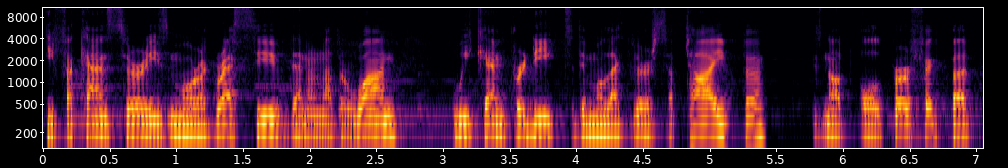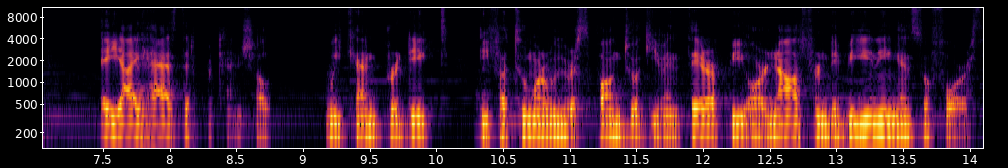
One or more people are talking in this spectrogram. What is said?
if a cancer is more aggressive than another one. We can predict the molecular subtype. It's not all perfect, but AI has that potential. We can predict if a tumor will respond to a given therapy or not from the beginning, and so forth.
